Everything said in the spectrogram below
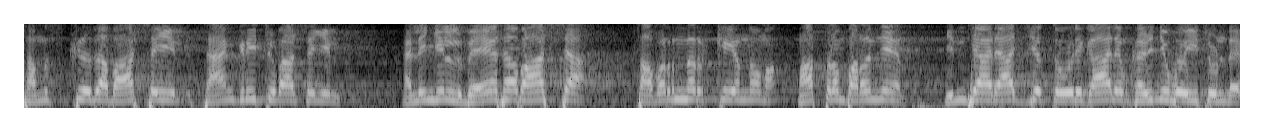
സംസ്കൃത ഭാഷയിൽ സാങ്ക്രീറ്റ് ഭാഷയിൽ അല്ലെങ്കിൽ വേദഭാഷ സവർണർക്ക് എന്ന് മാത്രം പറഞ്ഞ് ഇന്ത്യ രാജ്യത്ത് ഒരു കാലം കഴിഞ്ഞു പോയിട്ടുണ്ട്.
